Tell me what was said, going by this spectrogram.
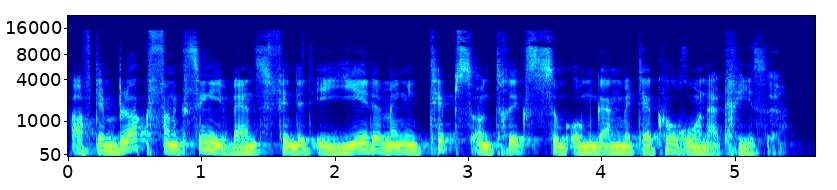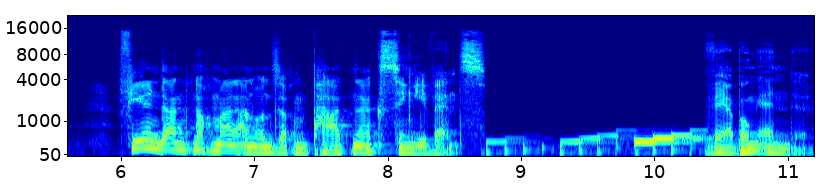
Auf dem Blog von Xing Events findet ihr jede Menge Tipps und Tricks zum Umgang mit der Corona-Krise. Vielen Dank nochmal an unseren Partner Xing Events. Werbung Ende.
